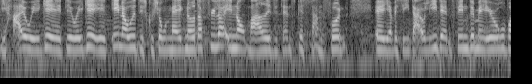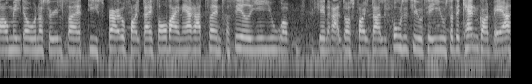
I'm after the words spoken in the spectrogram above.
vi har jo ikke, det er jo ikke, et ind- og ud-diskussionen er ikke noget, der fylder enormt meget i det danske samfund. Øh, jeg vil sige, der er jo lige den finte med Eurobarometer-undersøgelser, at de spørger jo folk, der i forvejen er ret så interesserede i EU, og generelt også folk, der er lidt positive til EU, så det kan godt være,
